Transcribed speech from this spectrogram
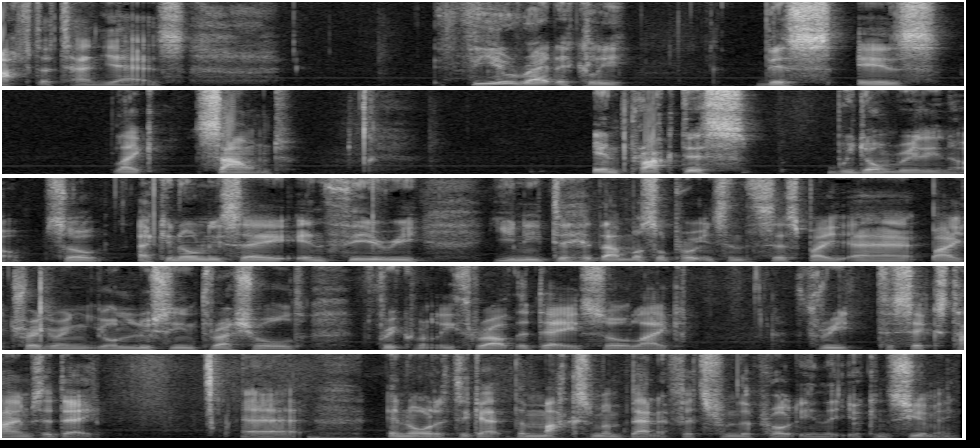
after 10 years. Theoretically, this is like sound. In practice, we don't really know. So I can only say, in theory, you need to hit that muscle protein synthesis by uh, by triggering your leucine threshold frequently throughout the day. So like three to six times a day, uh, in order to get the maximum benefits from the protein that you're consuming.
